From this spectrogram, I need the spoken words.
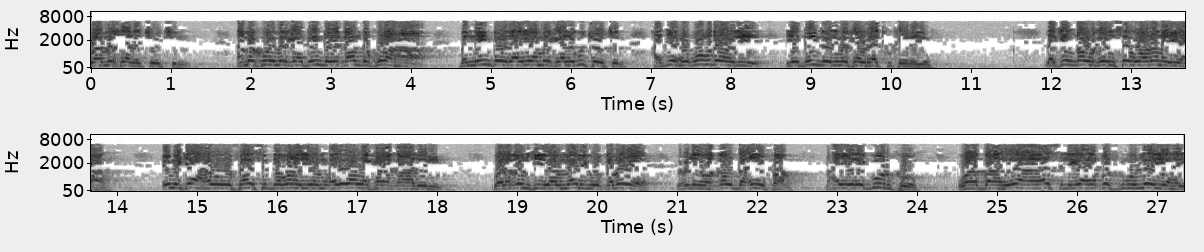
waa markaa la joojin. Ama kuwii markaa daynta iqaanta ku lahaa banayntooda ayaa markaa lagu joojin. Haddii xuquuqdoodii iyo dayntoodii markaa uu raad ku keenayo. Laakiin qowlka isagu odhanaya in nikaaxa uu faasid noqonayo ayadoon la kala qaadin. Waana qowlkii imaamu maalig uu qabaye wuxuu leeyahy waa qowl daciifa. Maxaa yeelay guurku waa baahiyaha asliga ee qofku uu leeyahay.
